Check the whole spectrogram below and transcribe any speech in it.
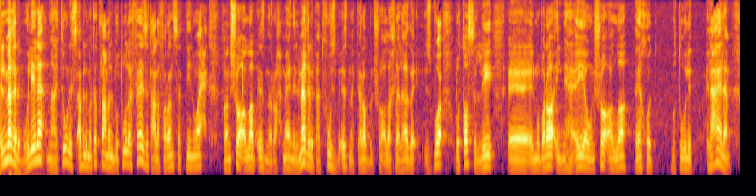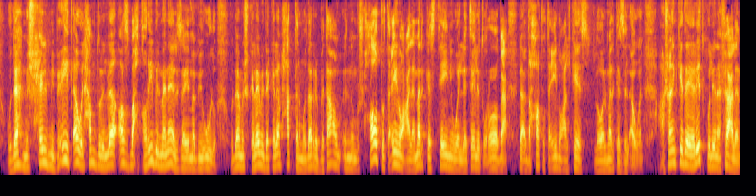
المغرب وليه لا ما تونس قبل ما تطلع من البطولة فازت على فرنسا 2-1 فإن شاء الله بإذن الرحمن المغرب هتفوز بإذنك يا رب إن شاء الله خلال هذا الأسبوع وتصل للمباراة النهائية وإن شاء الله تاخد بطولة العالم. وده مش حلم بعيد قوي الحمد لله أصبح قريب المنال زي ما بيقولوا. وده مش كلامي ده كلام حتى المدرب بتاعهم إنه مش حاطط عينه على مركز تاني ولا تالت ورابع لا ده حاطط عينه على الكاس اللي هو المركز الأول. عشان كده يا ريت كلنا فعلا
